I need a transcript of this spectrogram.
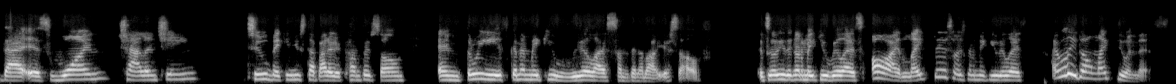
that is one, challenging, two, making you step out of your comfort zone, and three, it's going to make you realize something about yourself. It's either going to make you realize, oh, I like this, or it's going to make you realize, I really don't like doing this.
